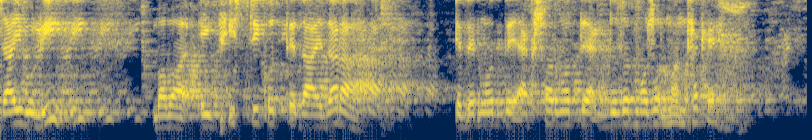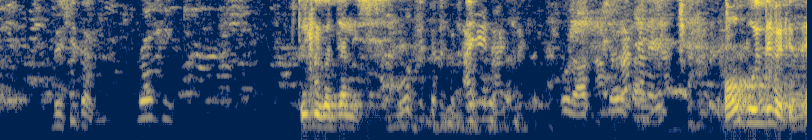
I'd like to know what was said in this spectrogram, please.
যাই বলি বাবা এই ফিস্টি করতে যায় যারা এদের মধ্যে একশোর মধ্যে এক দুজন মুসলমান থাকে। তুই কি করে জানিস? ও বুঝতে পেরেছে।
